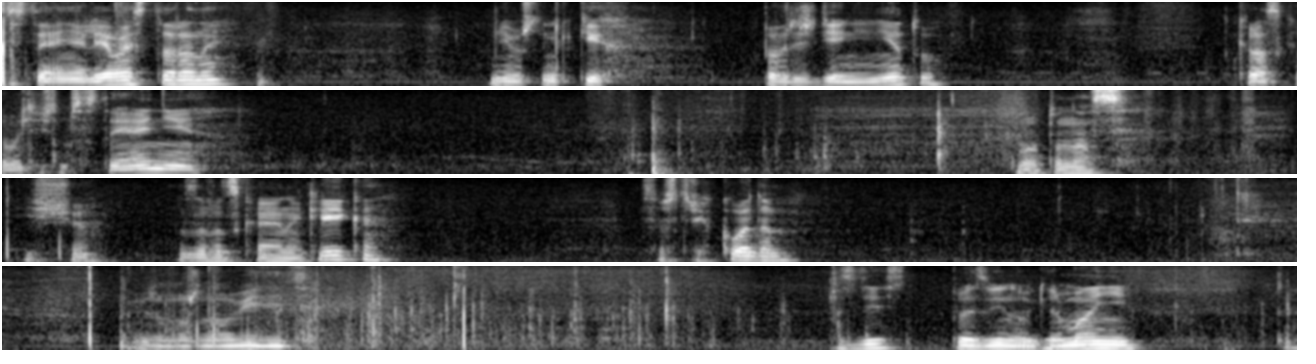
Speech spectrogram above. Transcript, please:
Состояние левой стороны. Видим, что никаких повреждений нету. Краска в отличном состоянии. Вот у нас еще заводская наклейка со штрих-кодом. Также можно увидеть здесь произведено в Германии. Это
